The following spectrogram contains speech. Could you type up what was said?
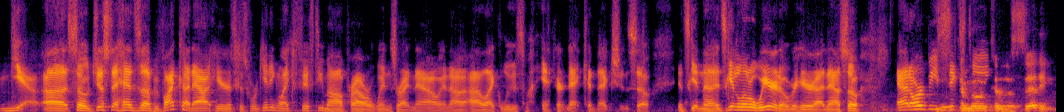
Yeah. Uh, so just a heads up, if I cut out here, it's because we're getting like 50 mile per hour winds right now, and I, I like lose my internet connection. So it's getting uh, it's getting a little weird over here right now. So at RB You need to move 16, to the city.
